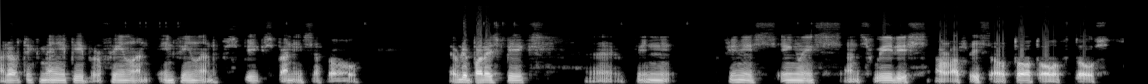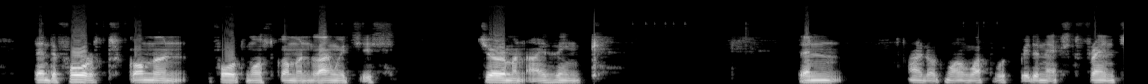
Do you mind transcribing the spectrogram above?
I don't think many people Finland, in Finland speak Spanish at all. Everybody speaks uh, fin Finnish, English and Swedish, are at least taught all of those. Then the fourth common, fourth most common language is German, I think. Then I don't know what would be the next French,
